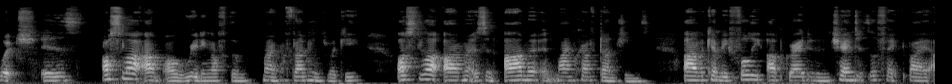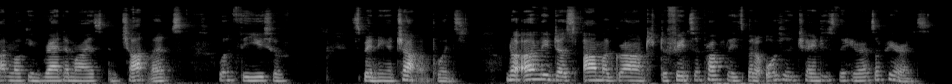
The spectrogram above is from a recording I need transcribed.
which is Ocelot Armor. Oh, reading off the Minecraft Dungeons wiki. Ocelot Armor is an armor in Minecraft Dungeons. Armor can be fully upgraded and change its effect by unlocking randomized enchantments with the use of spending enchantment points. Not only does armor grant defensive properties, but it also changes the hero's appearance.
